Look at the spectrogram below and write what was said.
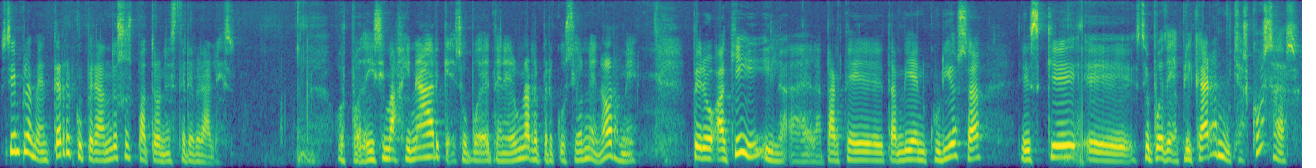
simplemente recuperando sus patrones cerebrales. Os podéis imaginar que eso puede tener una repercusión enorme. Pero aquí, y la parte también curiosa, es que eh, se puede aplicar a muchas cosas.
